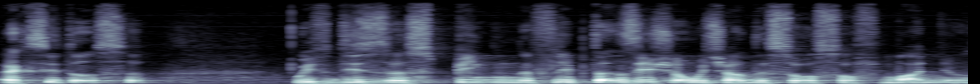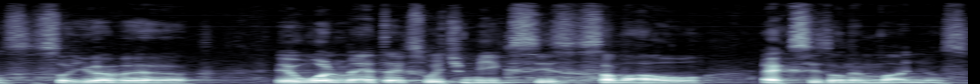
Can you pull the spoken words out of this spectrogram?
excitons, with this uh, spin flip transition, which are the source of magnons. So you have a, a whole matrix which mixes somehow exciton and magnons.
